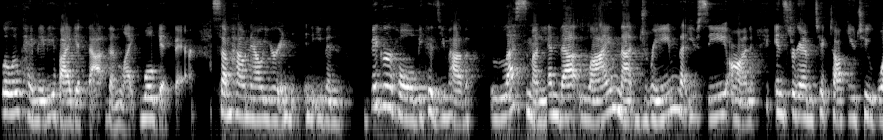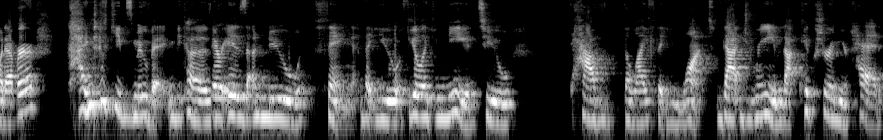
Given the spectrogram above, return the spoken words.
well, okay, maybe if I get that, then like we'll get there. Somehow now you're in an even bigger hole because you have less money. And that line, that dream that you see on Instagram, TikTok, YouTube, whatever, kind of keeps moving because there is a new thing that you feel like you need to have the life that you want. That dream, that picture in your head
